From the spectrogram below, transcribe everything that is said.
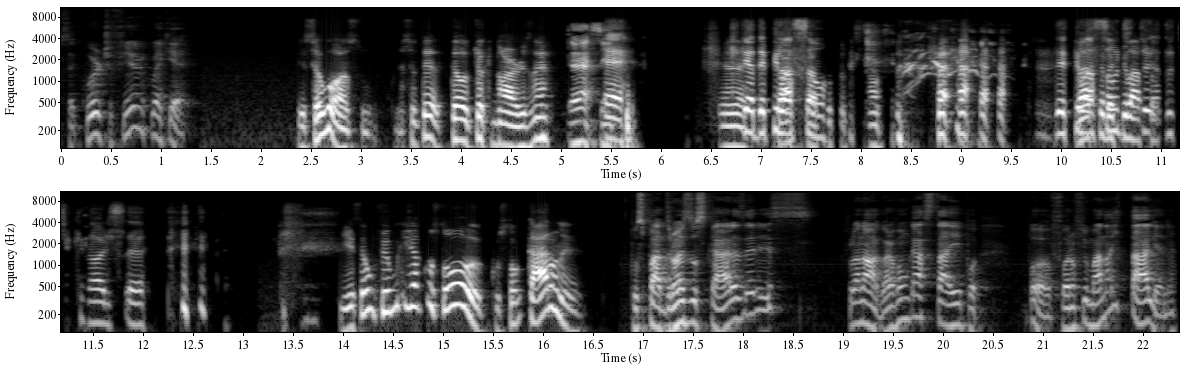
Você curte o filme? Como é que é? Esse eu gosto. Esse tem, tem o Chuck Norris, né? É, sim. É. é tem a depilação. depilação, depilação. Do, do Chuck Norris. É. E esse é um filme que já custou, custou caro, né? Os padrões dos caras, eles falaram, não, agora vamos gastar aí, pô. Pô, foram filmar na Itália, né?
